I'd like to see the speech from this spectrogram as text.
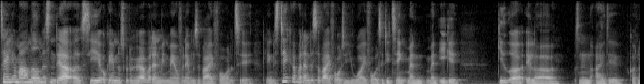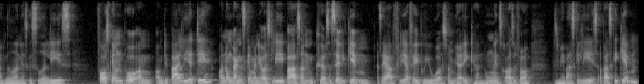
talte jeg meget med, med sådan der, og sige, okay, nu skal du høre, hvordan min mavefornemmelse var i forhold til linguistik, og hvordan det så var i forhold til jura, i forhold til de ting, man, man ikke gider, eller sådan, ej, det er godt nok nederen, jeg skal sidde og læse. Forskellen på, om, om det bare lige er det, og nogle gange skal man jo også lige bare sådan køre sig selv igennem. Altså jeg har flere fag på jura, som jeg ikke har nogen interesse for, som jeg bare skal læse og bare skal igennem.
